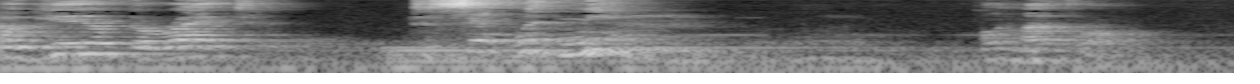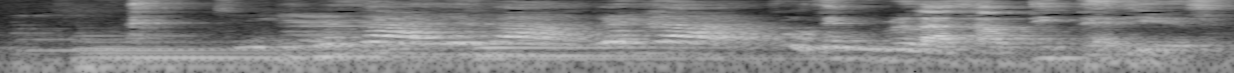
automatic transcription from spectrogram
will give the right to sit with me on my throne. Yes, God. I don't think we realize how deep that is.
